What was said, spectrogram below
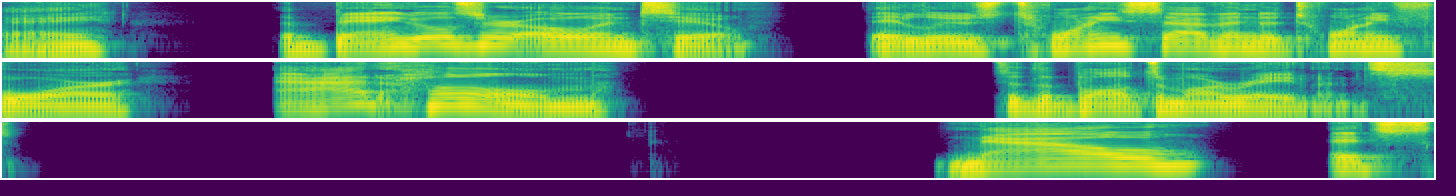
Okay? The Bengals are 0 2. They lose 27 to 24 at home to the Baltimore Ravens. Now it's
